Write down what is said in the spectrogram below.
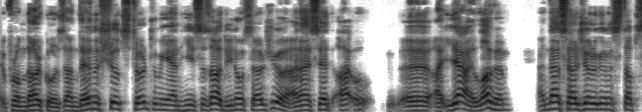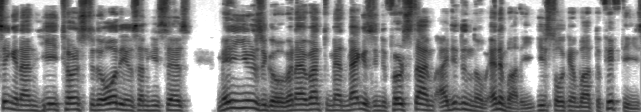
uh, from Dark Horse. And Diana Schutz turned to me and he says, Oh, do you know Sergio? And I said, I, oh, uh, I- Yeah, I love him. And then Sergio is going to stop singing and he turns to the audience and he says, Many years ago, when I went to Mad Magazine the first time, I didn't know anybody. He's talking about the 50s.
